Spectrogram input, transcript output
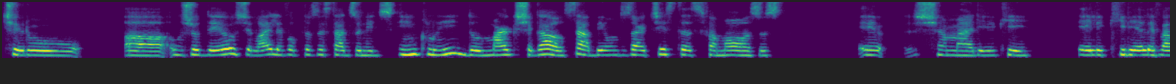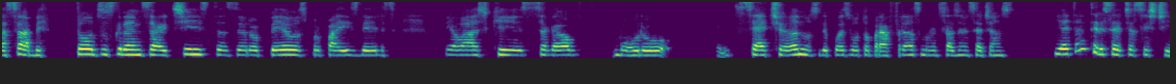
tirou uh, os judeus de lá e levou para os Estados Unidos, incluindo Mark Chagall, sabe, um dos artistas famosos eu chamaria que ele queria levar, sabe, todos os grandes artistas europeus para o país deles. Eu acho que Segal morou sete anos, depois voltou para a França, morou nos Estados Unidos sete anos. E é tão interessante assistir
